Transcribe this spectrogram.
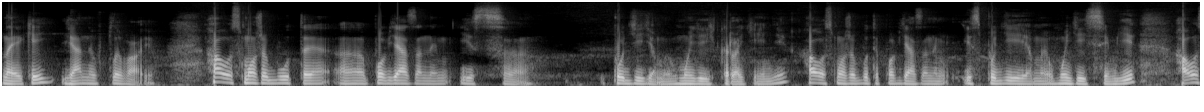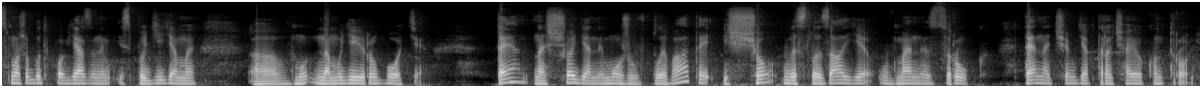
на який я не впливаю. Хаос може бути е, пов'язаним із е, подіями в моїй країні, хаос може бути пов'язаним із подіями в моїй сім'ї, хаос може бути пов'язаним із подіями е, на моїй роботі. Те, на що я не можу впливати, і що вислизає в мене з рук, те, над чим я втрачаю контроль.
